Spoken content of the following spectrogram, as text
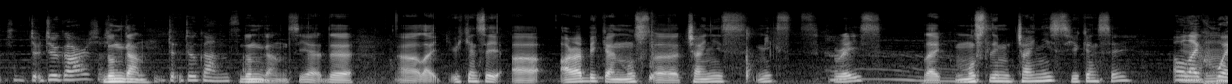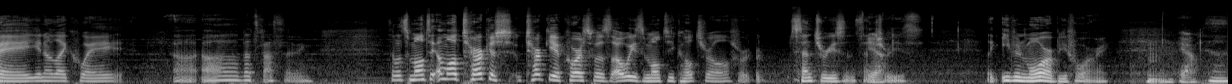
or something? Dugars, or Dungan. something? D- Dugans. Dungans, yeah, the uh, like we can say uh, Arabic and Mus- uh, Chinese mixed race, like Muslim Chinese, you can say. Oh, Yeah. like Hui, you know, like Hui. Uh, oh, that's fascinating. So it's multi. oh, Well, Turkish Turkey, of course, was always multicultural for centuries and centuries, Yeah. centuries, like even more before, right? Yeah. Yeah.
